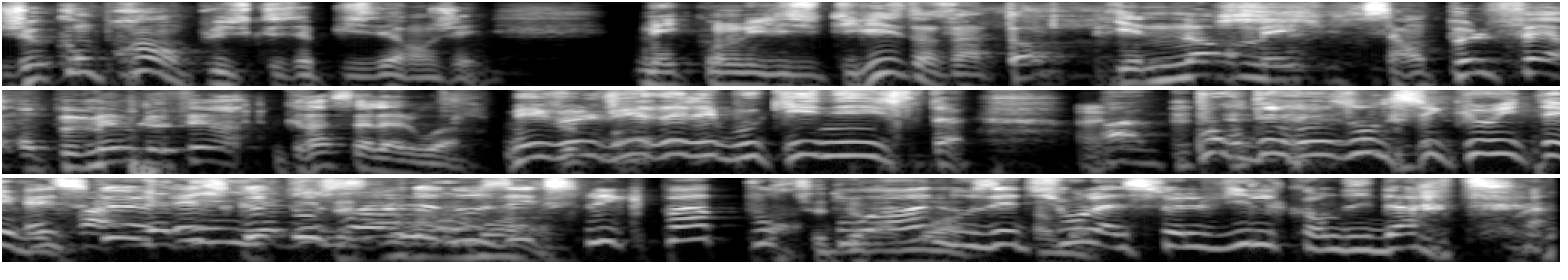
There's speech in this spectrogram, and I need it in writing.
je comprends en plus que ça puisse déranger, mais qu'on les utilise dans un temps qui est normé. Ça, on peut le faire. On peut même le faire grâce à la loi. Mais ils veulent virer les bouquinistes ah, pour des raisons de sécurité. Est-ce que, est-ce tout ça ne nous explique pas pourquoi nous étions la seule ville candidate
